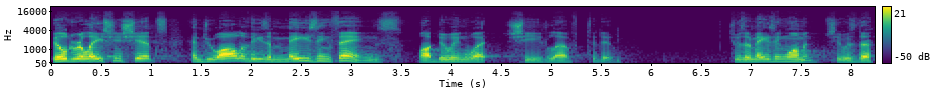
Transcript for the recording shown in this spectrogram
build relationships, and do all of these amazing things while doing what she loved to do. She was an amazing woman. She was the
